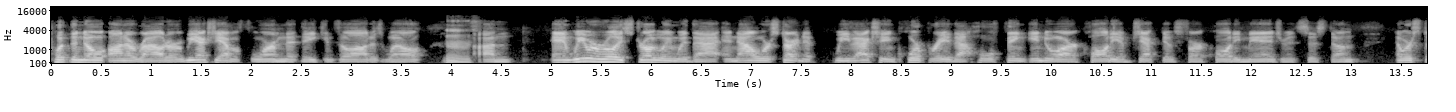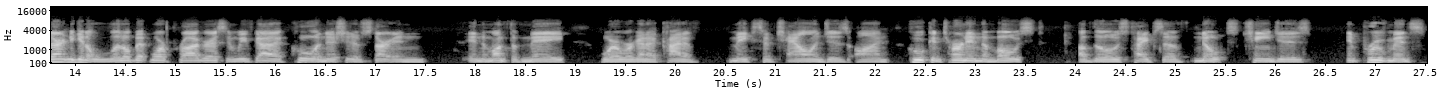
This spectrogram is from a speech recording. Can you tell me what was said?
put the note on a router. We actually have a form that they can fill out as well. Mm. um, and we were really struggling with that and now we're starting to we've actually incorporated that whole thing into our quality objectives for our quality management system. And we're starting to get a little bit more progress and we've got a cool initiative starting in the month of may where we're going to kind of make some challenges on who can turn in the most of those types of notes changes improvements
